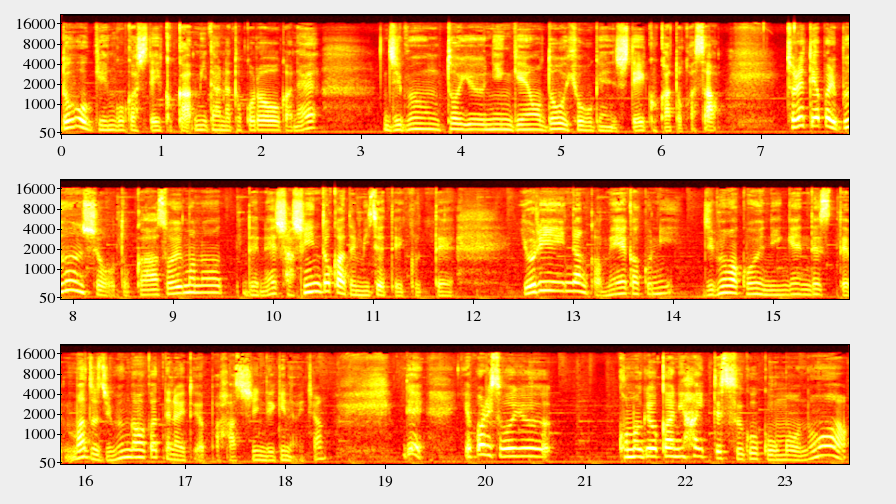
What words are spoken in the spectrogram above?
どう言語化していくかみたいなところがね自分という人間をどう表現していくかとかさそれってやっぱり文章とかそういうものでね写真とかで見せていくってよりなんか明確に自分はこういう人間ですってまず自分が分かってないとやっぱ発信できないじゃん。でやっぱりそういうこの業界に入ってすごく思うのは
